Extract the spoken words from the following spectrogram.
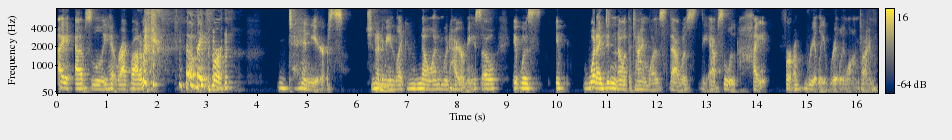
I absolutely hit rock bottom like for 10 years. Do you know what I mean? Like no one would hire me. So it was it what I didn't know at the time was that was the absolute height for a really, really long time.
